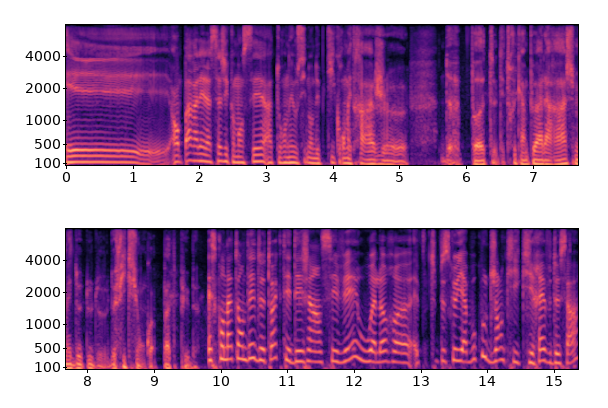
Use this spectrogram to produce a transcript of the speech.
Et en parallèle à ça, j'ai commencé à tourner aussi dans des petits courts-métrages euh, de potes, des trucs un peu à l'arrache, mais de, fiction, quoi, pas de pub. Est-ce qu'on attendait de toi que tu aies déjà un CV ou alors euh, parce qu'il y a beaucoup de gens qui, rêvent de ça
